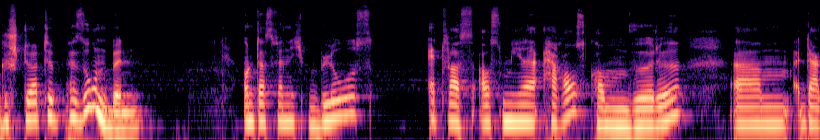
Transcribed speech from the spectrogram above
gestörte Person bin und dass wenn ich bloß etwas aus mir herauskommen würde, ähm, da,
